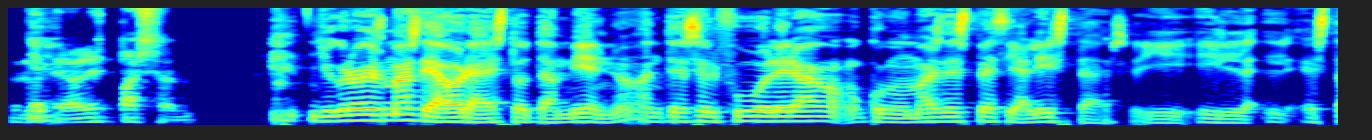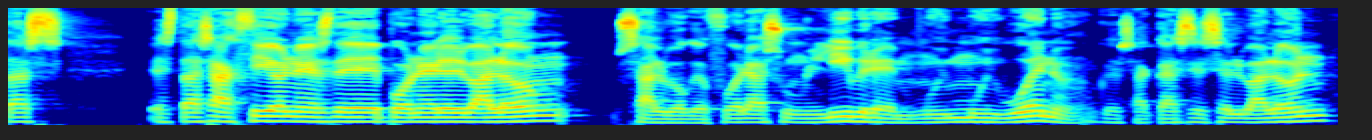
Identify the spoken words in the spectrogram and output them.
los laterales pasan. Yo creo que es más de ahora esto también, ¿no? Antes el fútbol era como más de especialistas y, estas, estas acciones de poner el balón, salvo que fueras un libre muy muy bueno, que sacases el balón,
